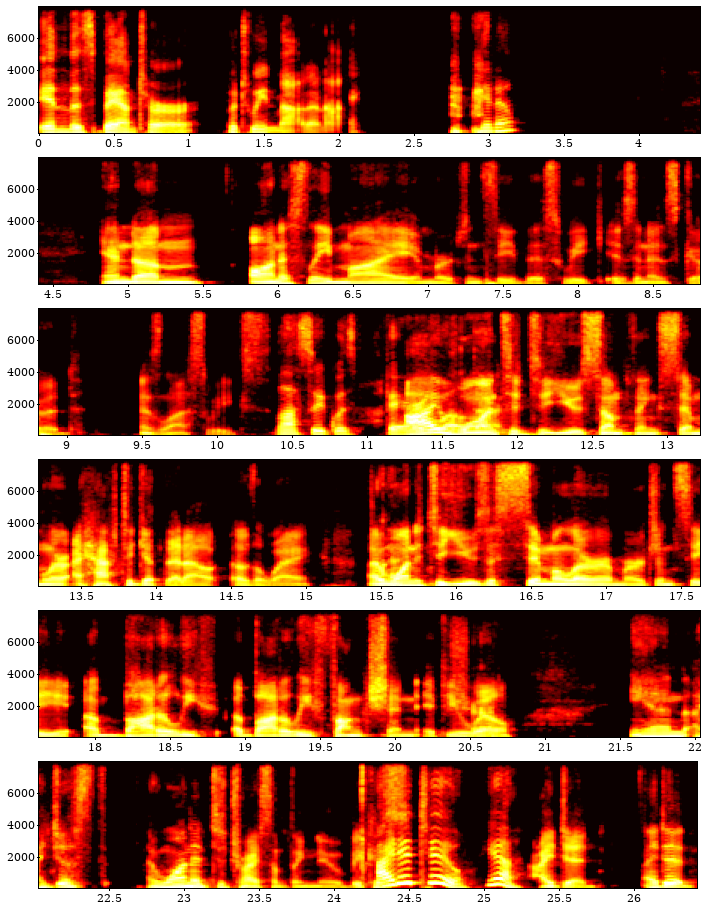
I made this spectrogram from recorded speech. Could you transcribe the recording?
in this banter between Matt and I. You know? And um, honestly, my emergency this week isn't as good as last week's. Last week was very I well done. wanted to use something similar. I have to get that out of the way. I wanted to use a similar emergency, a bodily a bodily function, if you Sure. will. And I just I wanted to try something new because I did too. Yeah, I did. I did,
